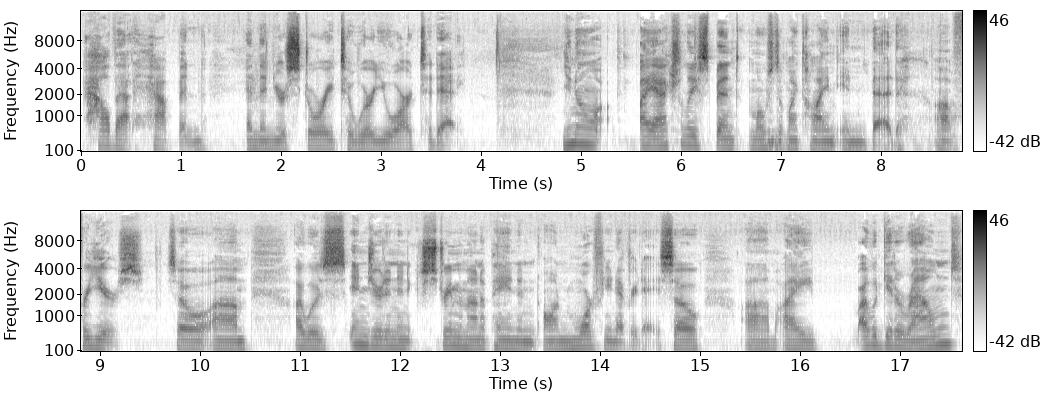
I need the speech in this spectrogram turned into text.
how that happened, and then your story to where you are today. You know, I actually spent most of my time in bed uh, for years. So um, I was injured in an extreme amount of pain and on morphine every day. So um, I I would get around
